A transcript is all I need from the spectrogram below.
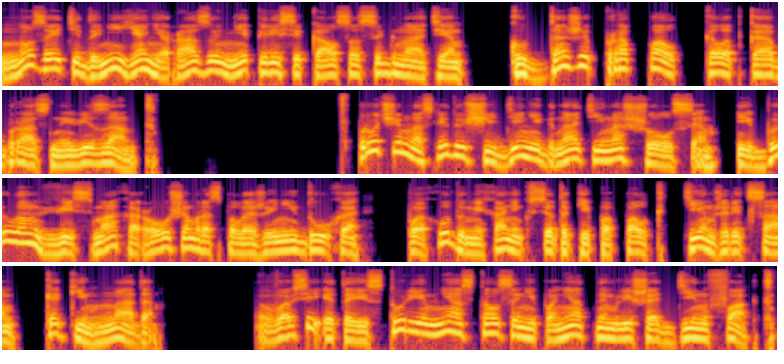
но за эти дни я ни разу не пересекался с Игнатием. Куда же пропал колобкообразный визант? Впрочем, на следующий день Игнатий нашелся, и был он в весьма хорошем расположении духа. Походу, механик все-таки попал к тем жрецам, каким надо. Во всей этой истории мне остался непонятным лишь один факт.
